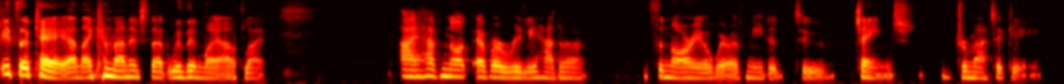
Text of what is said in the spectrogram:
it's okay and I can manage that within my outline. I have not ever really had a scenario where I've needed to change dramatically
